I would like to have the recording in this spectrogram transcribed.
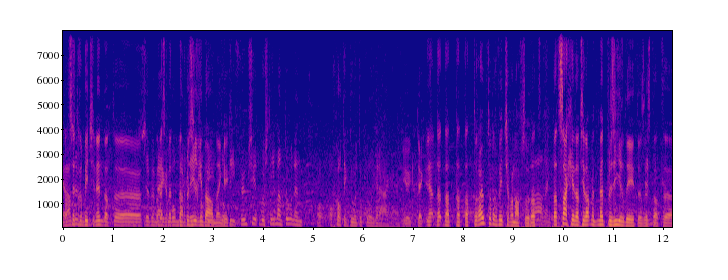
dat zit er een beetje in. Dat, ze hebben mij met, met plezier gedaan gedaan, denk ik. die functie, het moest iemand doen en oh, oh, god, ik doe het ook wel graag. Ja, dat, dat, dat, dat druipt er een beetje vanaf zo. Dat, dat zag je dat je dat met, met plezier deed. Dus is dat, uh...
